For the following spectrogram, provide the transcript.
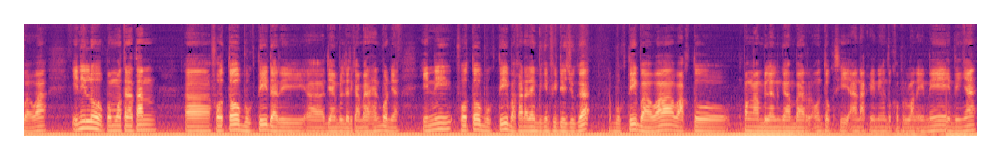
bahwa ini loh pemotretan uh, foto bukti dari uh, diambil dari kamera handphone ya ini foto bukti bahkan ada yang bikin video juga bukti bahwa waktu pengambilan gambar untuk si anak ini untuk keperluan ini intinya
